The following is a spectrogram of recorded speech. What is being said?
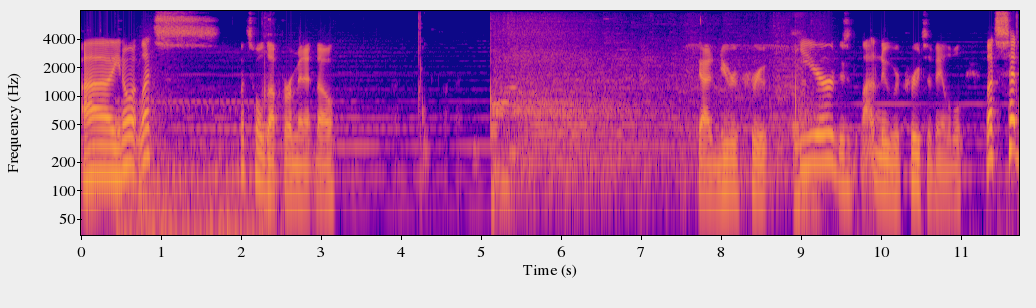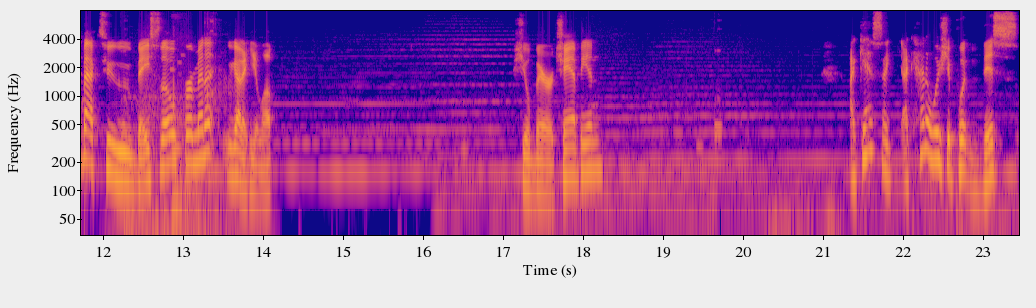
Uh, you know what? Let's let's hold up for a minute though. Got a new recruit here. There's a lot of new recruits available. Let's head back to base though for a minute. We gotta heal up. Shield bearer champion. I guess I, I kind of wish you put this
